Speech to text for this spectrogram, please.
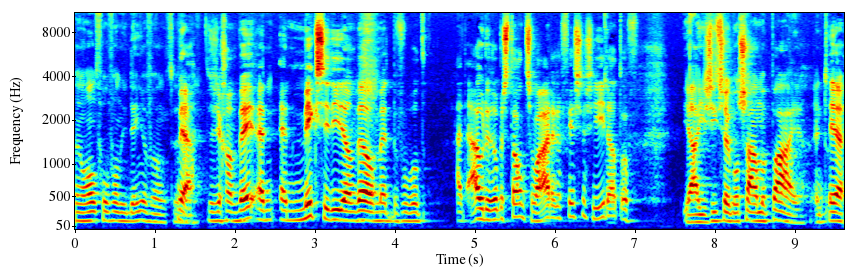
een handvol van die dingen vangt. eh. Ja, dus je gaan we- en, en mixen die dan wel met bijvoorbeeld het oudere bestand, zwaardere vissen, zie je dat? Of? ja, je ziet ze ook wel samen paaien. En Ja.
